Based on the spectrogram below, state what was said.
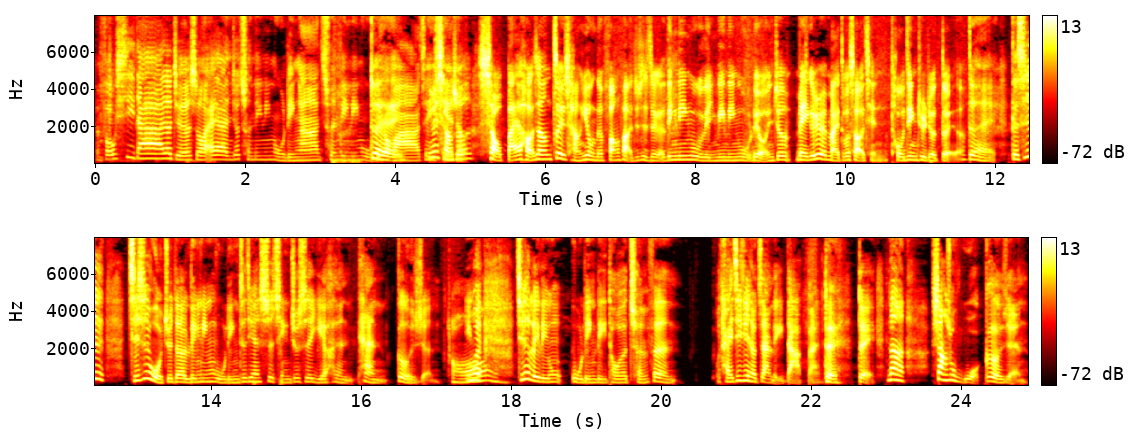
很佛系的，啊，就觉得说，哎呀，你就存零零五零啊，存零零五六啊，这些。因为想说小白好像最常用的方法就是这个零零五零零零五六，你就每个月买多少钱投进去就对了。对，可是其实我觉得零零五零这件事情就是也很看个人，哦，因为其实零零五零里头的成分，台积电就占了一大半。对对，那。像是我个人，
